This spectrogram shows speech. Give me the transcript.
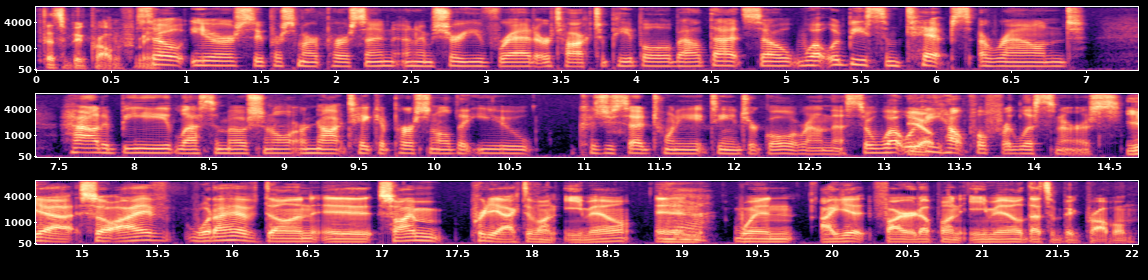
that's a big problem for me. So you're a super smart person, and I'm sure you've read or talked to people about that. So, what would be some tips around how to be less emotional or not take it personal that you, because you said 2018 is your goal around this. So, what would Yep. be helpful for listeners? Yeah, so I've what I have done is so I'm pretty active on email, and Yeah. when I get fired up on email, that's a big problem.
